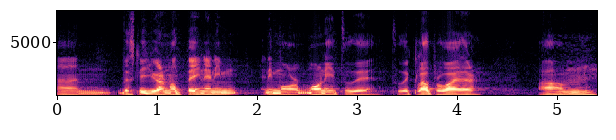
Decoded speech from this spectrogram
and basically, you are not paying any, any more money to the, to the cloud provider. Um,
